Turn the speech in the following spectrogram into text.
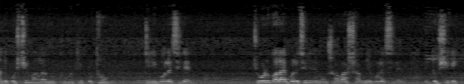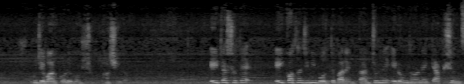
আমাদের পশ্চিমবাংলার মুখ্যমন্ত্রী প্রথম যিনি বলেছিলেন, চোর গলায় বলেছিলেন এবং সবার সামনে বলেছিলেন যে দোষীকে খুঁজে বার করে এবং ফাঁসি দাও। এইটার সাথে এই কথা যিনি বলতে পারেন, তার জন্য এরম ধরনের ক্যাপশনস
